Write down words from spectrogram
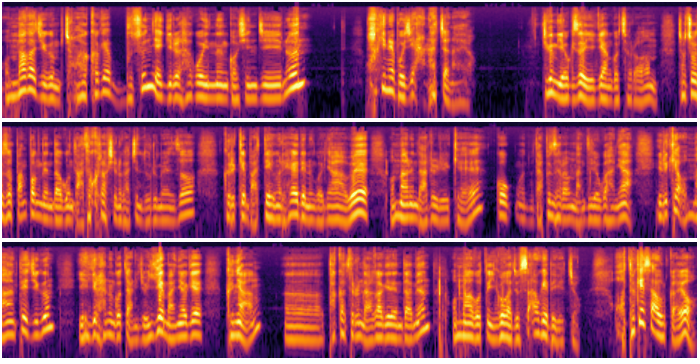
엄마가 지금 정확하게 무슨 얘기를 하고 있는 것인지는 확인해 보지 않았잖아요. 지금 여기서 얘기한 것처럼 저쪽에서 빵빵 된다고 나도 크락션을 같이 누르면서 그렇게 맞대응을 해야 되는 거냐? 왜 엄마는 나를 이렇게 꼭 나쁜 사람을 만들려고 하냐? 이렇게 엄마한테 지금 얘기를 하는 것도 아니죠. 이게 만약에 그냥 어, 바깥으로 나가게 된다면 엄마하고 또 이거 가지고 싸우게 되겠죠. 어떻게 싸울까요?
